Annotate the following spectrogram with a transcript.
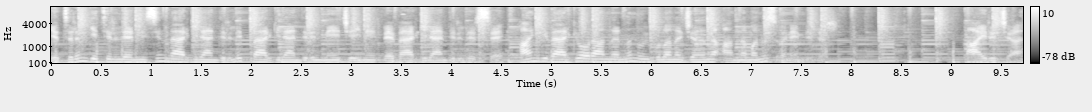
yatırım getirilerinizin vergilendirilip vergilendirilmeyeceğini ve vergilendirilirse hangi vergi oranlarının uygulanacağını anlamanız önemlidir. Ayrıca,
